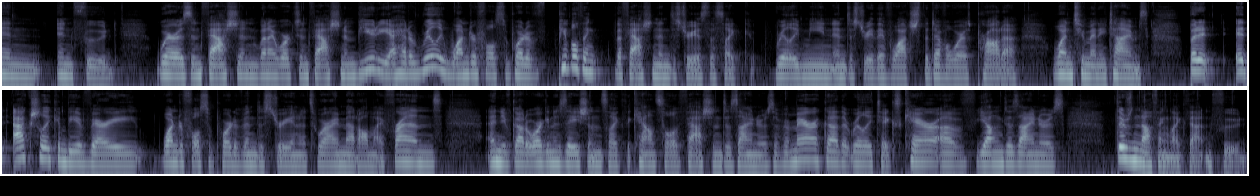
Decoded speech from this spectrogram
in in food. Whereas in fashion, when I worked in fashion and beauty, I had a really wonderful, supportive. People think the fashion industry is this like really mean industry. They've watched The Devil Wears Prada one too many times, but it it actually can be a very wonderful, supportive industry, and it's where I met all my friends. And you've got organizations like the Council of Fashion Designers of America that really takes care of young designers. There's nothing like that in food.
